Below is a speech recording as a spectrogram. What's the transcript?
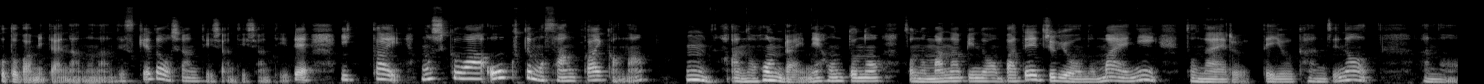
言葉みたいなのなんですけど、シャンティシャンティシャンティで、1回、もしくは多くても3回かな？うん、あの、本来ね、本当のその学びの場で授業の前に唱えるっていう感じの、あの、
